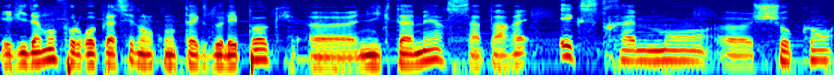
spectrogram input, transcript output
Évidemment, il faut le replacer dans le contexte de l'époque. Euh, Nick Tamer, ça paraît extrêmement euh, choquant,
